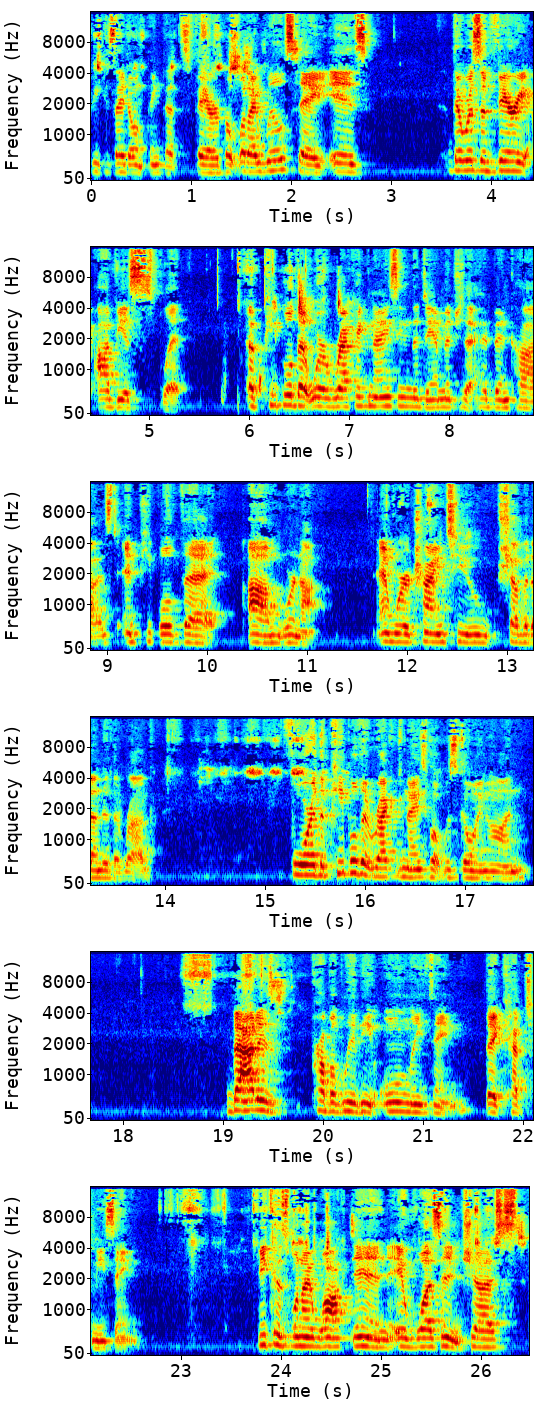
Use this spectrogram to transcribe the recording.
because i don't think that's fair. But what i will say is there was a very obvious split of people that were recognizing the damage that had been caused and people that um, were not and were trying to shove it under the rug. For the people that recognized what was going on that is probably the only thing that kept me sane. Because when I walked in, it wasn't just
